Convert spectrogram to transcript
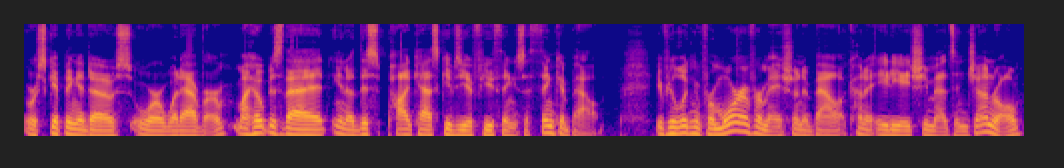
or skipping a dose or whatever, my hope is that, you know, this podcast gives you a few things to think about. If you're looking for more information about kind of ADHD meds in general,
